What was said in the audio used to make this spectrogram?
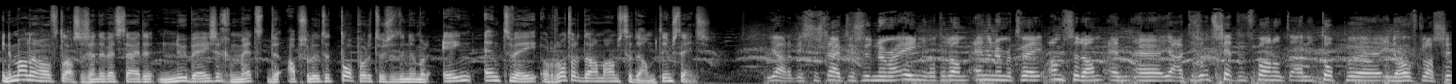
In de mannenhoofdklasse zijn de wedstrijden nu bezig met de absolute topper... tussen de nummer 1 en 2 Rotterdam-Amsterdam. Tim Steens. Ja, dat is de strijd tussen de nummer 1 Rotterdam en de nummer 2 Amsterdam. En uh, ja, het is ontzettend spannend aan die top uh, in de hoofdklasse.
